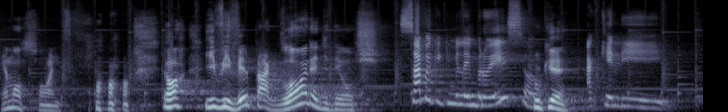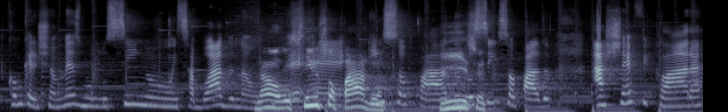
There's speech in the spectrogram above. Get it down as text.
emoções. ó, e viver para a glória de Deus. Sabe o que, que me lembrou isso? Por quê? Aquele. Como que ele chama mesmo? Lucinho ensaboado? Não. Não, Lucinho ensopado. Ensopado. Isso. Lucinho ensopado. A chefe Clara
